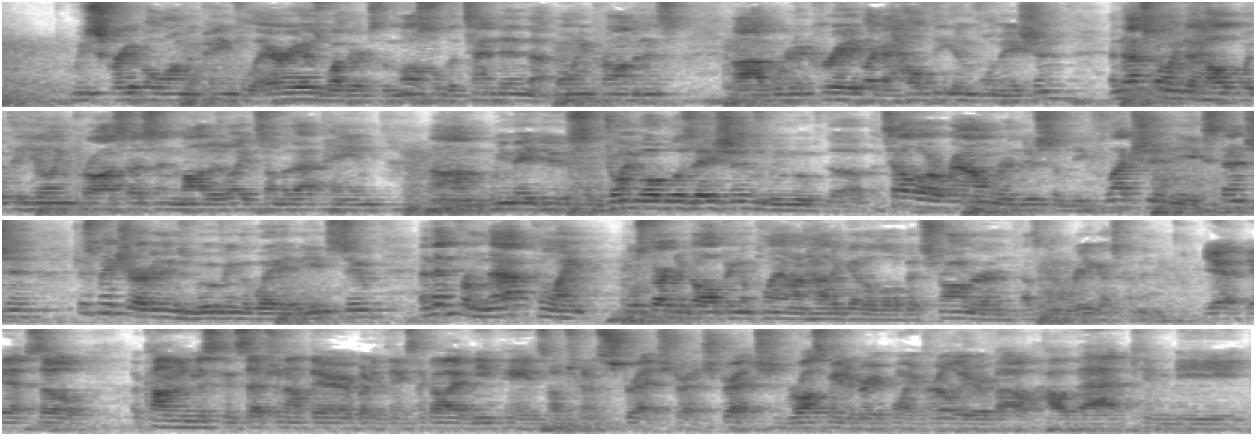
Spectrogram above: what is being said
we scrape along the painful areas, whether it's the muscle, the tendon, that bony prominence. Uh, we're gonna create like a healthy inflammation, and that's going to help with the healing process and modulate some of that pain. Um, we may do some joint mobilizations, we move the patella around, we're gonna do some knee flexion, knee extension, just make sure everything's moving the way it needs to. And then from that point, we'll start developing a plan on how to get a little bit stronger, and that's kind of where you guys come in. Yeah, yeah. So a common misconception out there, everybody thinks like, oh, I have knee pain, so I'm just gonna stretch, stretch, stretch. Ross made a great point earlier about how that can be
